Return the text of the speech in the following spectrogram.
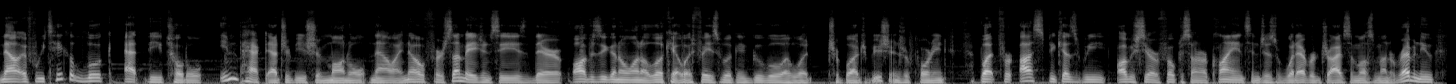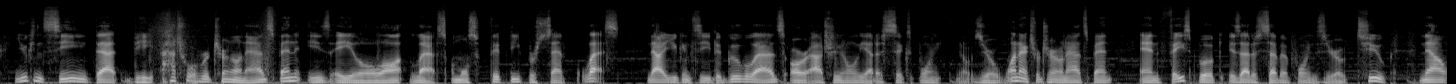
Now, if we take a look at the total impact attribution model, now I know for some agencies, they're obviously going to want to look at what Facebook and Google and what triple attribution is reporting. But for us, because we obviously are focused on our clients and just whatever drives the most amount of revenue, you can see that the actual return on ad spend is a lot less, almost 50% less. Now you can see the Google ads are actually only at a 6.01x return on ad spend and Facebook is at a 7.02. Now,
